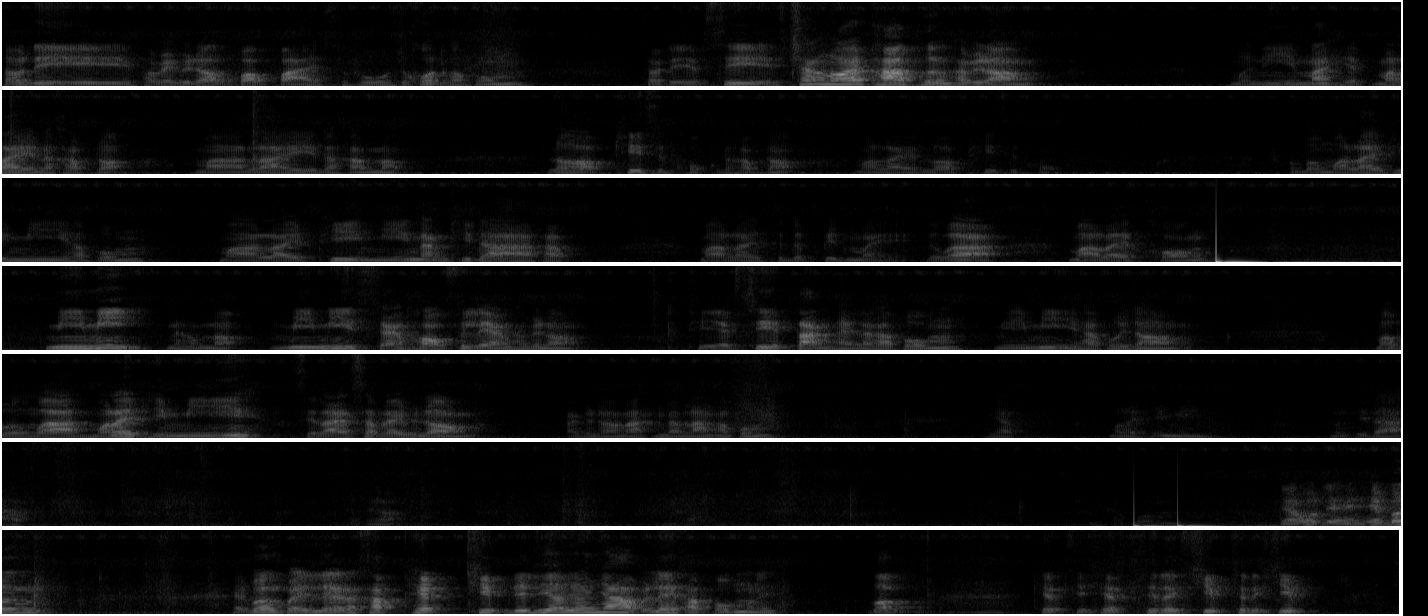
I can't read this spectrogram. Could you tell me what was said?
สวัสดีพ่อแม่พี่น้องปองป่ายสุภูทุกคนครับผม สวัสดีเอฟซีช่างน้อยพาเพลินครับพี่น้องมื่อนี้มาเฮ็ดมาไล่นะครับเนาะมาไล่นะครับเนาะรอบที่สิบหกนะครับเนาะมาไล่รอบที่สิบหกมาเบิ่งมาไล่พี่หมีครับ ผม มาไล่พี่หมีนันทิดาครับ มาไล่ศิลปินใหม่ หรือว่ามาไล่ของมีมี่นะครับเนาะมีมี่แสงทองฟิลแลนด์ครับพี่น้องทีเอฟซีตั้งให้แล้วครับ ผมมีมี่ครับพี่น้อง มาเบิ่งว่ามาไล่พิมีสิไลฟ์ซับไรพี่น้องไปพี่น้องนะด้านล่างครับผมนี่ครับมาไล่พิมีนันทิดาครับพี่น้องนี่ครับนี่ครับผมเดี๋ยวผมจะให้เบิ่งให้เบิ่งไปเรื่อยนะครับเฮ็ดคลิปเรียวๆยาวๆไปเลยครับผมนี่รอบเฮ็ดสิเฮ็ดทีละคลิปทีละคลิป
